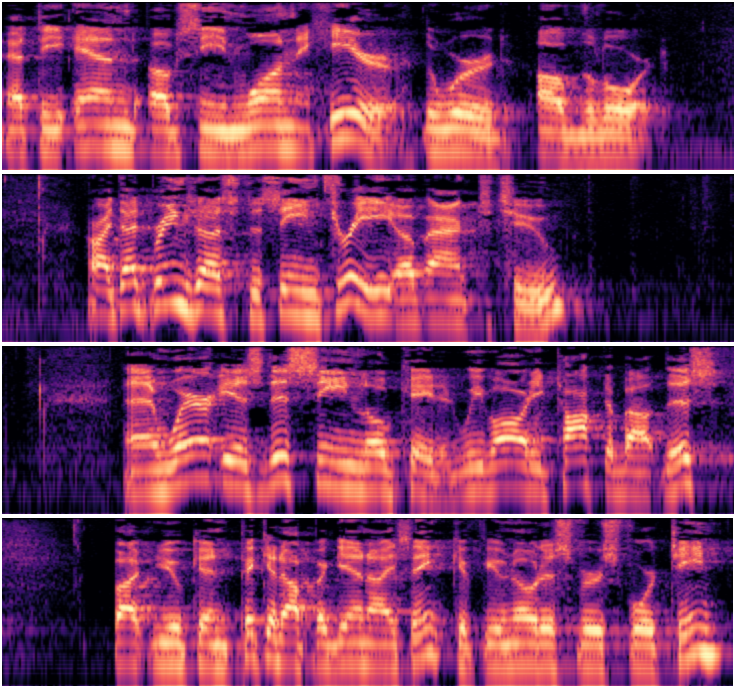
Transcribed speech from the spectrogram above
at the end of scene one, hear the word of the Lord. Alright, that brings us to scene three of Act two. And where is this scene located? We've already talked about this, but you can pick it up again, I think, if you notice verse 14.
